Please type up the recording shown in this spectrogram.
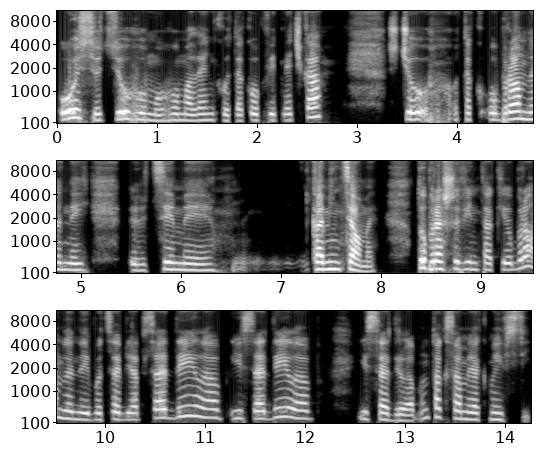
ось у цього мого маленького такого квітничка, що отак обрамлений е, цими камінцями. Добре, що він так і обрамлений, бо це б я б садила б і садила б і садила б. Ну, так само, як ми всі.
